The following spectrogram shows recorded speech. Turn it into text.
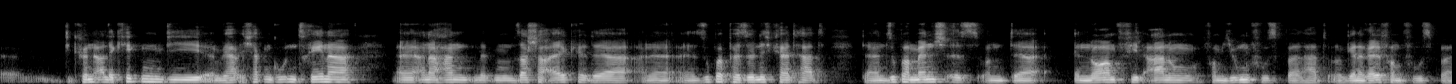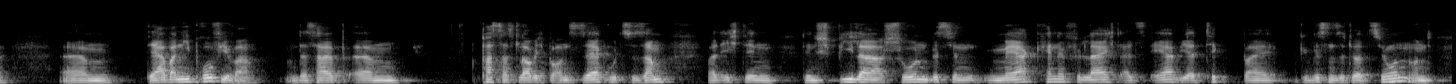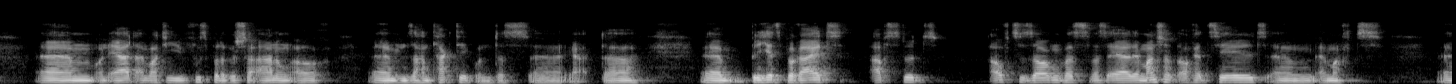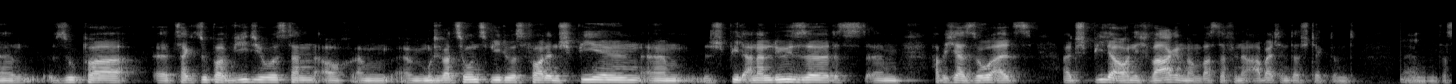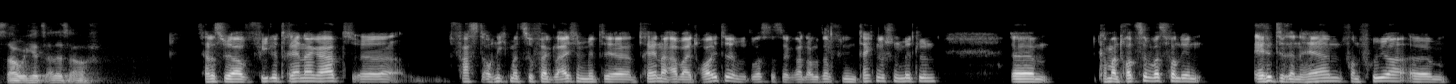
die können alle kicken, die, wir, ich habe einen guten Trainer äh, an der Hand mit dem Sascha Alke, der eine, eine super Persönlichkeit hat, der ein super Mensch ist und der enorm viel Ahnung vom Jugendfußball hat und generell vom Fußball, ähm, der aber nie Profi war. Und deshalb ähm, passt das, glaube ich, bei uns sehr gut zusammen, weil ich den, den Spieler schon ein bisschen mehr kenne vielleicht als er, wie er tickt bei gewissen Situationen und, ähm, und er hat einfach die fußballerische Ahnung auch ähm, in Sachen Taktik und das, äh, ja, da äh, bin ich jetzt bereit, absolut aufzusaugen, was, was er der Mannschaft auch erzählt. Ähm, er macht ähm, super äh, zeigt super Videos, dann auch ähm, ähm, Motivationsvideos vor den Spielen, ähm, Spielanalyse. Das ähm, habe ich ja so als, als Spieler auch nicht wahrgenommen, was da für eine Arbeit hintersteckt. Und ähm, das sauge ich jetzt alles auf. Jetzt hattest du ja viele Trainer gehabt, äh, fast auch nicht mehr zu vergleichen mit der Trainerarbeit heute. Du hast das ja gerade auch gesagt, vielen technischen Mitteln. Ähm, kann man trotzdem was von den älteren Herren von früher ähm,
